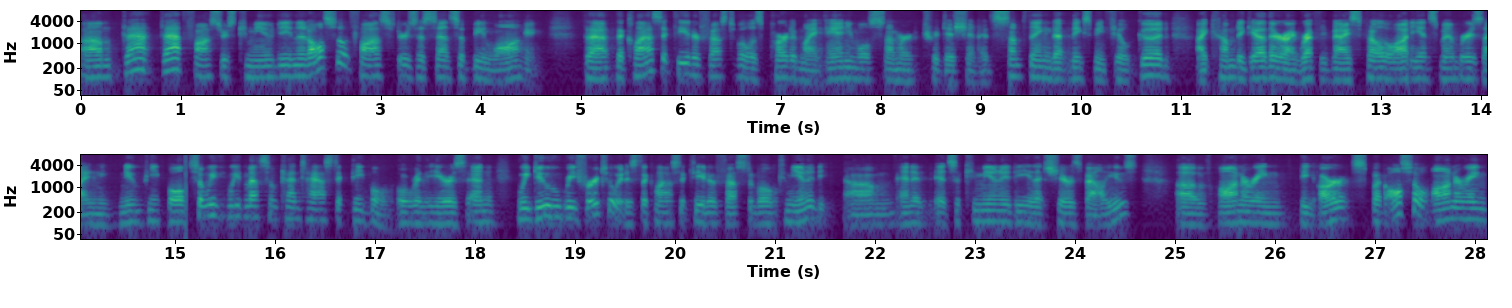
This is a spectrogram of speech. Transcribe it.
um, that that fosters community and it also fosters a sense of belonging that the classic theater festival is part of my annual summer tradition. It's something that makes me feel good. I come together i recognize fellow audience members i meet new people. So we've, we've met some fantastic people over the years and we do refer to it as the classic theater festival community. Um, and it, it's a community that shares values of honoring the arts but also honoring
